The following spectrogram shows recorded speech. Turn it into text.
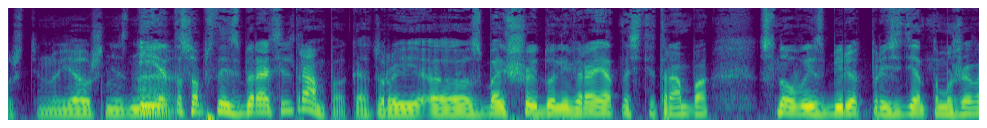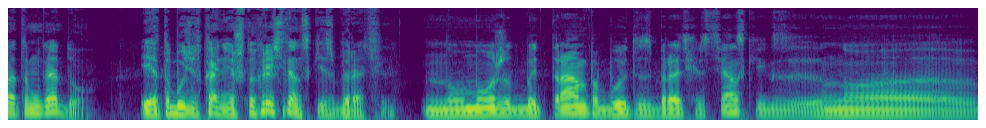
Слушайте, ну я уж не знаю. И это, собственно, избиратель Трампа, который э, с большой долей вероятности Трампа снова изберет президентом уже в этом году. И это будет, конечно, христианский избиратель. Ну, может быть, Трампа будет избирать христианский, но,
